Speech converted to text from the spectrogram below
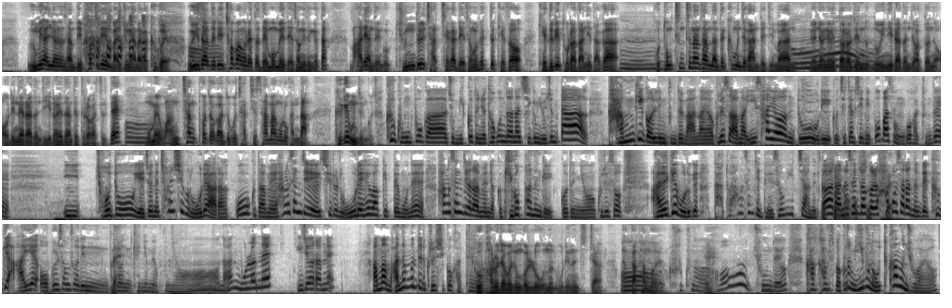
음해하려는 사람들이 퍼뜨리는 말 중에 하나가 그거예요. 어. 의사들이 처방을 해서 내 몸에 내성이 생겼다? 말이 안 되는 거. 균들 자체가 내성을 획득해서 개들이 돌아다니다가 음. 보통 튼튼한 사람들한테는 큰 문제가 안 되지만 어. 면역력이 떨어진 노인이라든지 어떤 어린애라든지 이런 애들한테 들어갔을 때 어. 몸에 왕창 퍼져가지고 자칫 사망으로 간다. 그게 문제인 거죠. 그 공포가 좀 있거든요. 더군다나 지금 요즘 딱 감기 걸린 분들 많아요. 그래서 아마 이 사연도 우리 그 제작진이 뽑아서 온 것 같은데 이 저도 예전에 천식을 오래 알았고 그다음에 항생제 치료를 오래 해왔기 때문에 항생제라면 약간 기겁하는 게 있거든요. 그래서 알게 모르게 나도 항생제 내성이 있지 않을까라는 없어요, 생각을 없어요. 하고 네. 살았는데 그게 아예 어불성설인 네. 그런 네. 개념이었군요. 난 몰랐네. 이제 알았네. 아마 많은 분들이 그러실 것 같아요. 그거 바로 잡아준 걸로 오늘 우리는 진짜 답답한 어, 거예요. 그렇구나. 예. 어, 좋은데요. 가, 감수 봐. 그럼 이분 어떻게 하면 좋아요?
